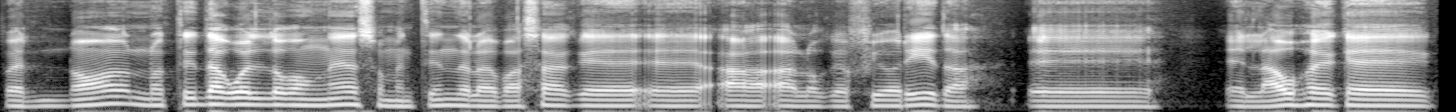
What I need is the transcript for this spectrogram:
Pues no, no estoy de acuerdo con eso, ¿me entiendes? Lo que pasa es que eh, a, a lo que fui ahorita, eh, el auge que,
